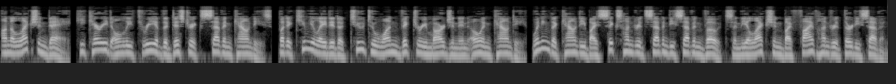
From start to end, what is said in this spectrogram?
On election day, he carried only three of the district's seven counties, but accumulated a 2-to-1 victory margin in Owen County, winning the county by 677 votes and the election by 537.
